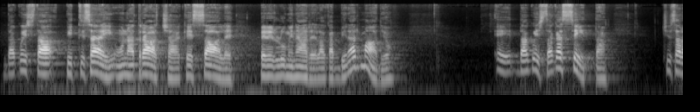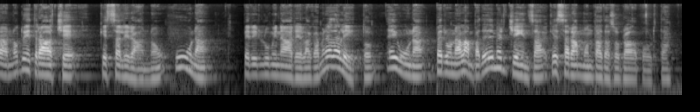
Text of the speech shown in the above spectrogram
da questa PT6 una traccia che sale per illuminare la cabina armadio e da questa cassetta ci saranno due tracce che saliranno, una per illuminare la camera da letto e una per una lampada d'emergenza che sarà montata sopra la porta.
